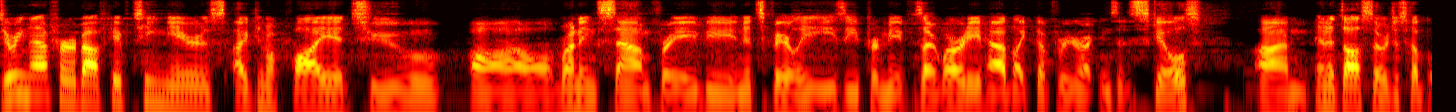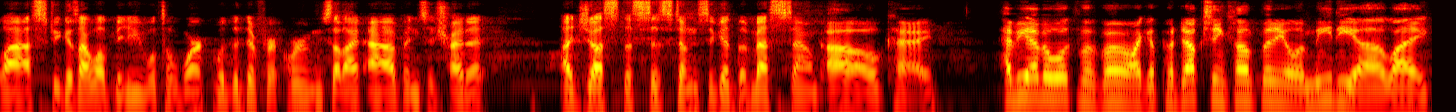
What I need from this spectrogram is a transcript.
doing that for about 15 years, I can apply it to uh, running sound for AV, and it's fairly easy for me because I've already had like the prerequisite skills. Um, and it's also just a blast because I love being able to work with the different rooms that I have and to try to adjust the systems to get the best sound. Oh, okay. Have you ever worked with uh, like a production company or media, like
